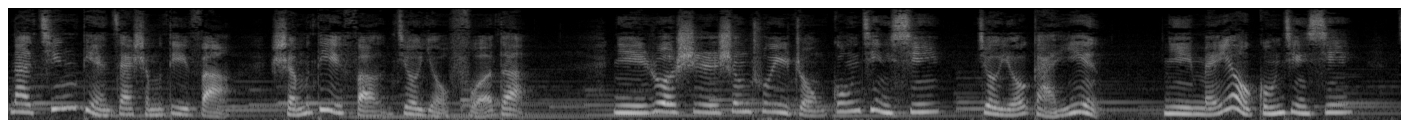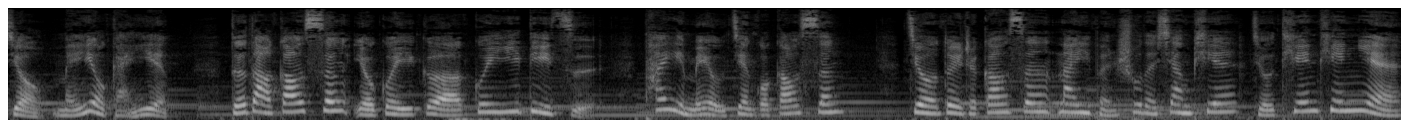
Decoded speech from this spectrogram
那经典在什么地方，什么地方就有佛的。你若是生出一种恭敬心，就有感应；你没有恭敬心，就没有感应。得道高僧有过一个皈依弟子，他也没有见过高僧，就对着高僧那一本书的相片，就天天念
